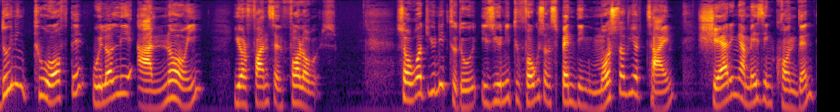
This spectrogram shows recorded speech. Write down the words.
doing it too often will only annoy your fans and followers. So, what you need to do is you need to focus on spending most of your time sharing amazing content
